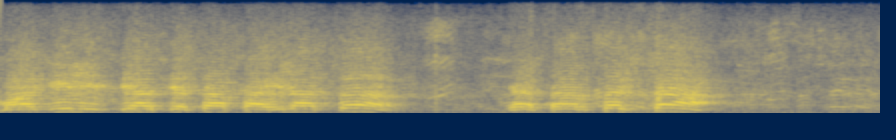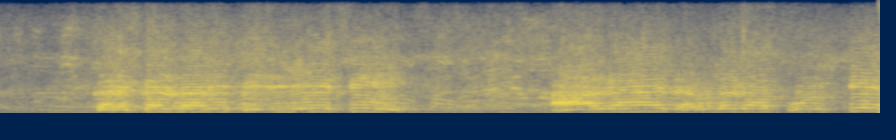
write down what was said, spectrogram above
मागील इतिहास त्याचा पाहिला तर त्या सार्थकचा कडकडणारी बिजली येते. आग आहे धरलगा पोचते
